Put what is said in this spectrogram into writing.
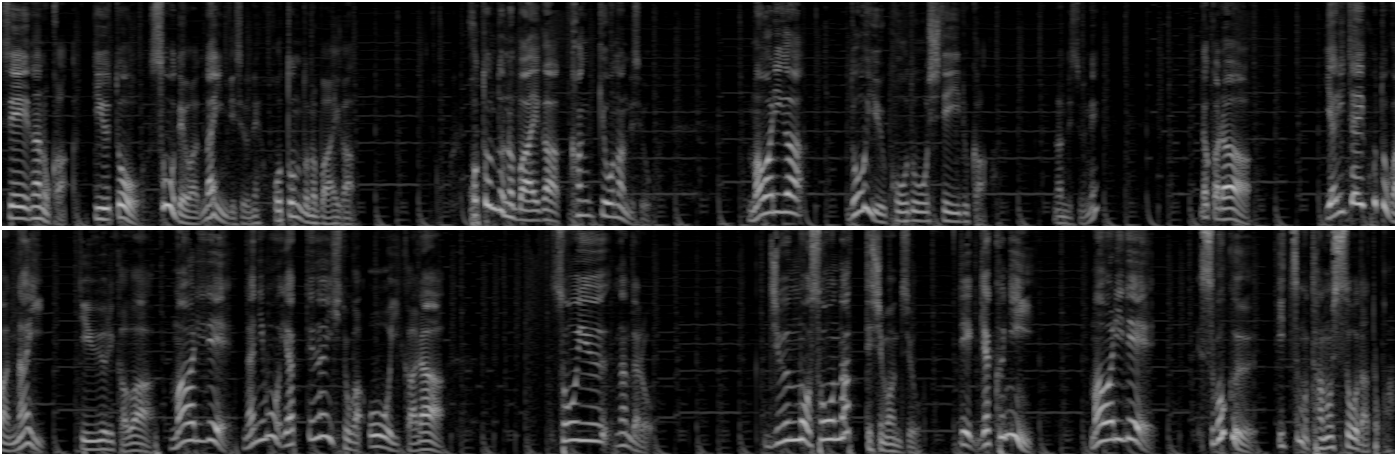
性なのかっていうと、そうではないんですよね、ほとんどの場合が。ほとんどの場合が環境なんですよ。周りがどういう行動をしているかなんですよね。だからやりたいことがないっていうよりかは周りで何もやってない人が多いからそういうなんだろう自分もそうなってしまうんですよ。で逆に周りですごくいつも楽しそうだとか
